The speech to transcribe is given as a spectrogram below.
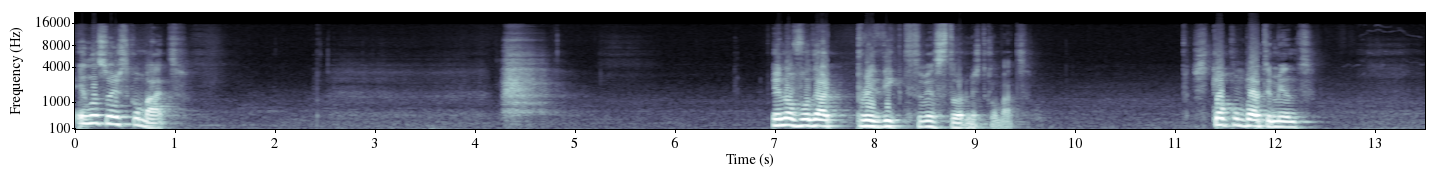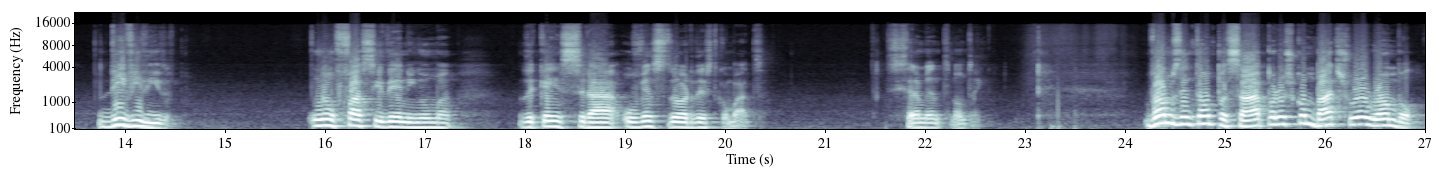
Em relação a este combate, eu não vou dar predict vencedor neste combate. Estou completamente dividido. Não faço ideia nenhuma de quem será o vencedor deste combate. Sinceramente, não tenho. Vamos então passar para os combates Royal Rumble,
